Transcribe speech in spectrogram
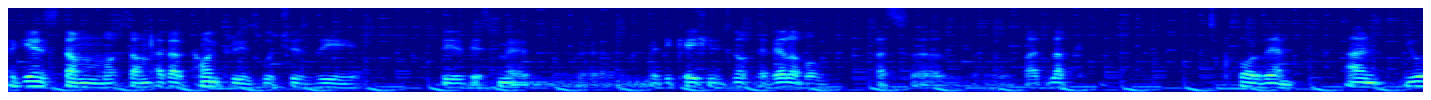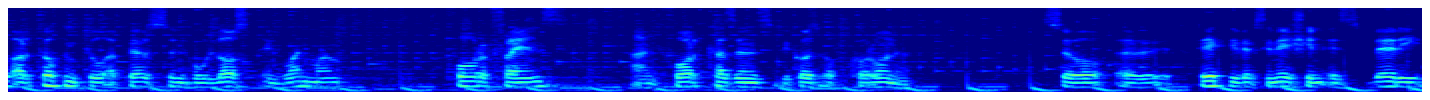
against some some other countries, which is the, the this me medication is not available. That's bad luck for them and you are talking to a person who lost in one month four friends and four cousins because of corona So uh, take the vaccination is very,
